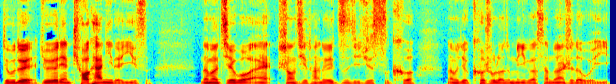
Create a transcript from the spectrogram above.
对不对？就有点调侃你的意思。那么结果，哎，上汽团队自己去死磕，那么就磕出了这么一个三段式的尾翼。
